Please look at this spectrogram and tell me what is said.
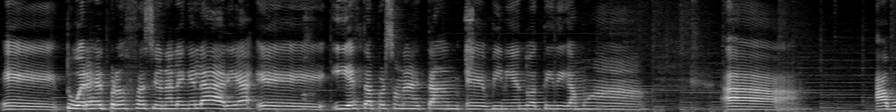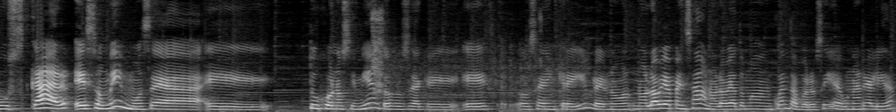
eh, tú eres el profesional en el área eh, y estas personas están viniendo a ti, digamos, a, a, a buscar eso mismo. O sea, tus conocimientos, o sea que es, o sea, increíble, no, no lo había pensado, no lo había tomado en cuenta, pero sí, es una realidad.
